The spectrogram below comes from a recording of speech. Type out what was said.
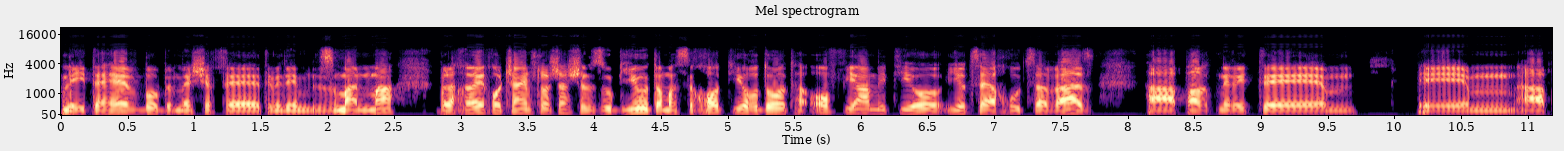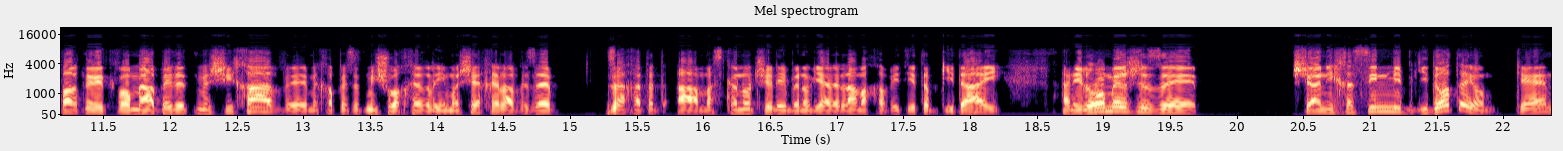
ולהתאהב בו במשך, אה, אתם יודעים, זמן מה, אבל אחרי חודשיים שלושה של זוגיות המסכות יורדות, האופי האמיתי יוצא החוצה, ואז הפרטנרית... אה, הפרטנרית כבר מאבדת משיכה ומחפשת מישהו אחר להימשך אליו וזה זה אחת המסקנות שלי בנוגע ללמה חוויתי את הבגידה ההיא. אני לא אומר שזה שאני חסין מבגידות היום, כן?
